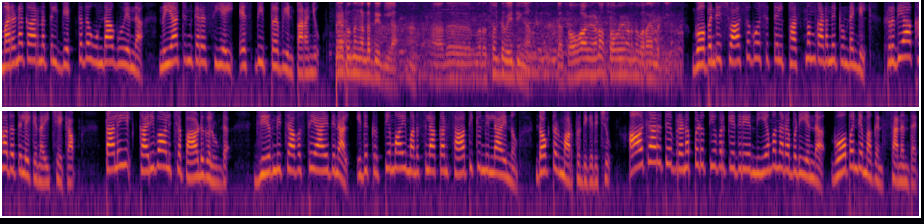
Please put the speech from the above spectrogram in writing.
മരണകാരണത്തിൽ വ്യക്തത ഉണ്ടാകൂ എന്ന് Neyyattinkara C I S B Praveen പറഞ്ഞു. കണ്ടെത്തിയിട്ടില്ല. അത് റിസൾട്ട് വെയിറ്റിംഗ് ആണ്. സ്വാഭാവികമാണോ പറയാൻ പറ്റില്ല. ഗോപന്റെ ശ്വാസകോശത്തിൽ ഭസ്മം കടന്നിട്ടുണ്ടെങ്കിൽ ഹൃദയാഘാതത്തിലേക്ക് നയിച്ചേക്കാം. തലയിൽ കരിവാളിച്ച പാടുകളുണ്ട്. ജീർണിച്ച അവസ്ഥയായതിനാൽ ഇത് കൃത്യമായി മനസ്സിലാക്കാൻ സാധിക്കുന്നില്ല എന്നും ഡോക്ടർമാർ പ്രതികരിച്ചു. ആചാരത്തെ വ്രണപ്പെടുത്തിയവർക്കെതിരെ നിയമ നടപടിയെന്ന് ഗോപന്റെ മകൻ സനന്ദൻ.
